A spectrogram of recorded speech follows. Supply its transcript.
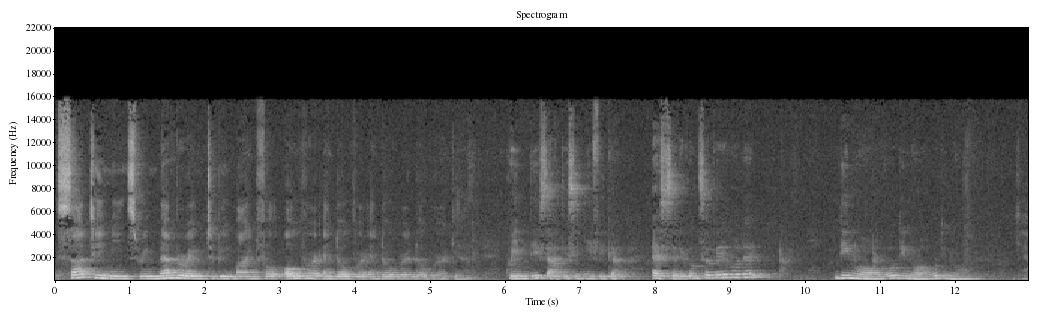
sati means remembering to be mindful over and over and over and over again. Quindi sati significa essere consapevole di nuovo, di nuovo, di nuovo. Yeah.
